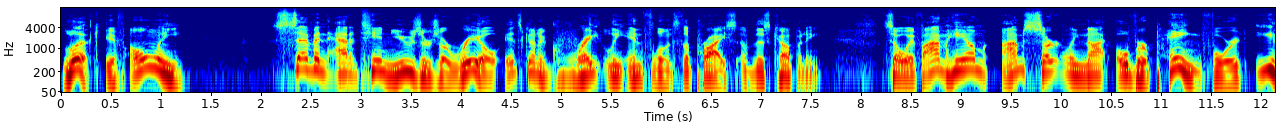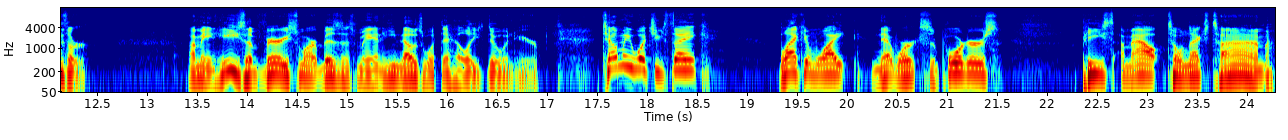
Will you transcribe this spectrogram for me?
look, if only seven out of 10 users are real, it's going to greatly influence the price of this company. So if I'm him, I'm certainly not overpaying for it either. I mean, he's a very smart businessman. He knows what the hell he's doing here. Tell me what you think. Black and White Network supporters. Peace. I'm out. Till next time.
